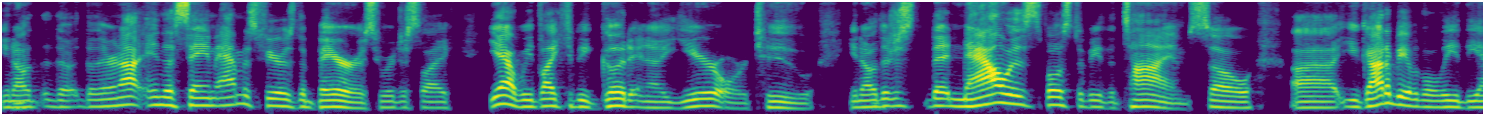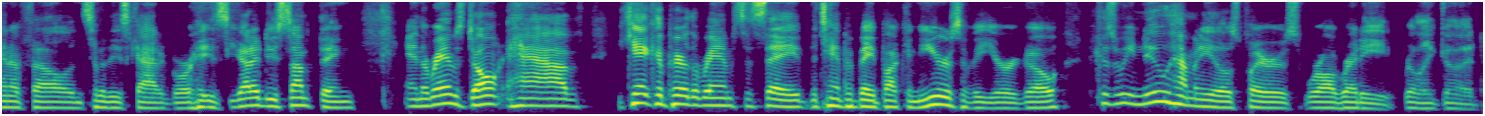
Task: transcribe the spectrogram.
You know, they're not in the same atmosphere as the Bears who are just like, yeah, we'd like to be good in a year or two. You know, they're just that now is supposed to be the time. So uh, you got to be able to lead the NFL in some of these categories. You got to do something. And the Rams don't have, you can't compare the Rams to say the Tampa Bay Buccaneers of a year ago because we knew how many of those players were already really good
